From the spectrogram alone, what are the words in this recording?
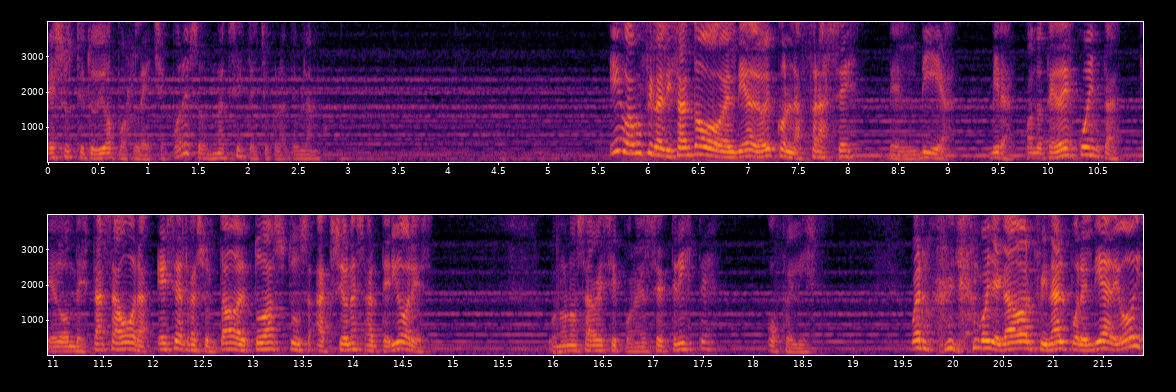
es sustituido por leche. Por eso no existe el chocolate blanco. Y vamos finalizando el día de hoy con la frase del día. Mira, cuando te des cuenta que donde estás ahora es el resultado de todas tus acciones anteriores, uno no sabe si ponerse triste o feliz. Bueno, ya hemos llegado al final por el día de hoy.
